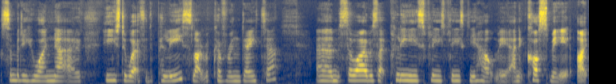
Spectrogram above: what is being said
somebody who I know. He used to work for the police, like recovering data. Um, so I was like, please, please, please, can you help me? And it cost me like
